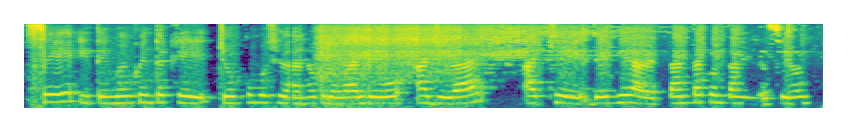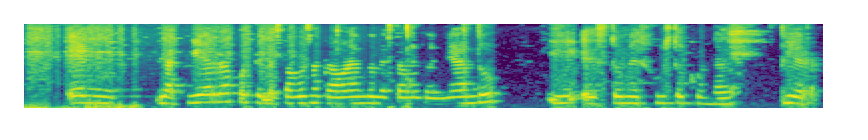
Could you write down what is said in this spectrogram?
sé y tengo en cuenta que yo como ciudadano global debo ayudar a que deje de haber tanta contaminación en la tierra porque la estamos acabando, la estamos dañando y esto no es justo con la tierra.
